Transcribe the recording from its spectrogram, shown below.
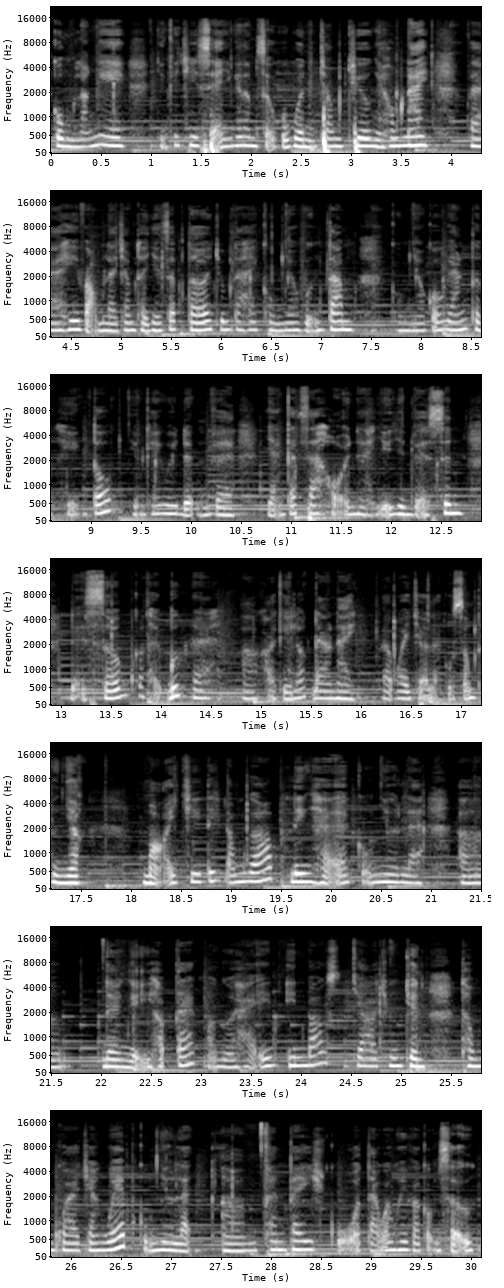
cùng lắng nghe những cái chia sẻ những cái tâm sự của Quỳnh trong trưa ngày hôm nay. Và hy vọng là trong thời gian sắp tới chúng ta hãy cùng nhau vững tâm cùng nhau cố gắng thực hiện tốt những cái quy định về giãn cách xã hội này giữ gìn vệ sinh để sớm có thể bước ra ờ, khỏi kỳ lockdown này và quay trở lại cuộc sống thường nhật. Mọi chi tiết đóng góp liên hệ cũng như là uh, đề nghị hợp tác mọi người hãy inbox cho chương trình thông qua trang web cũng như là uh, fanpage của Tạ Quang Huy và Cộng sự.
